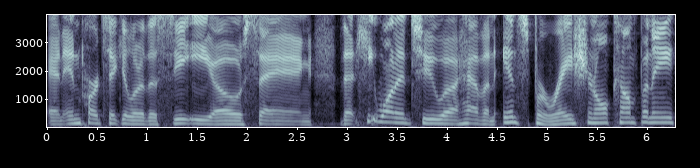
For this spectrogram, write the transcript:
and in particular, the CEO saying that he wanted to uh, have an inspirational company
